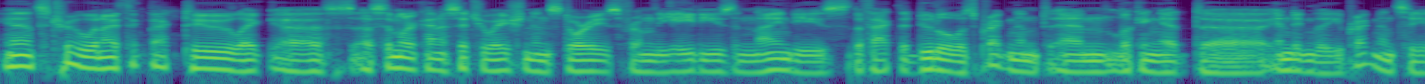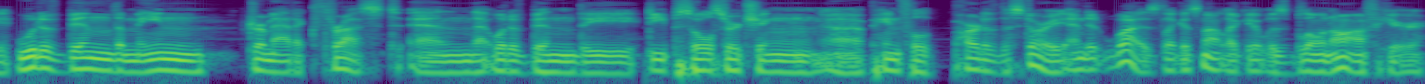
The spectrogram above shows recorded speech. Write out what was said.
Yeah, it's true. When I think back to like uh, a similar kind of situation in stories from the 80s and 90s, the fact that Doodle was pregnant and looking at uh, ending the pregnancy would have been the main dramatic thrust, and that would have been the deep soul searching, uh, painful part of the story. And it was like it's not like it was blown off here.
